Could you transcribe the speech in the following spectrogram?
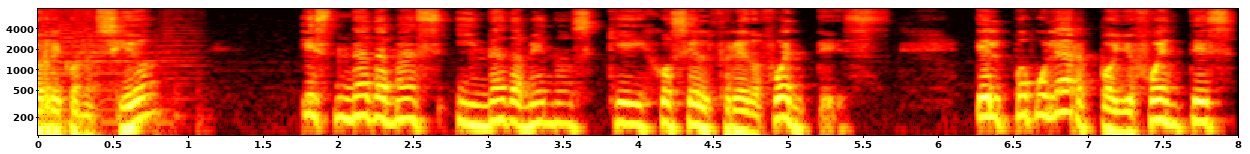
¿Lo reconoció? Es nada más y nada menos que José Alfredo Fuentes. El popular Pollo Fuentes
